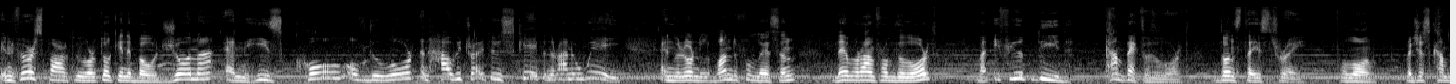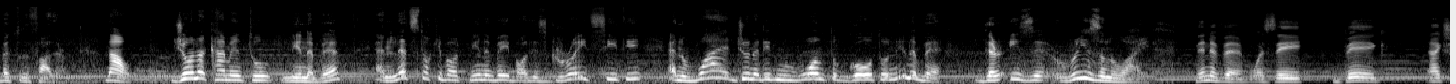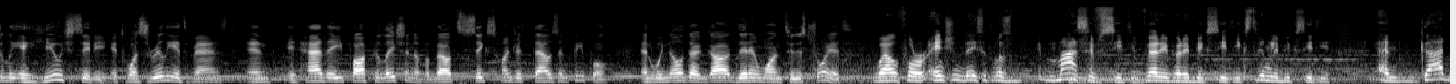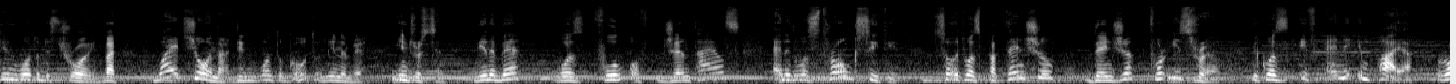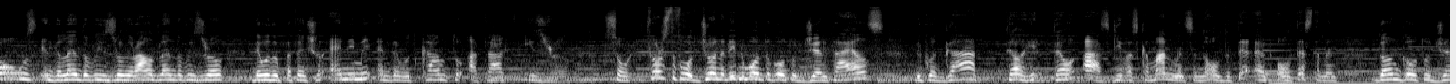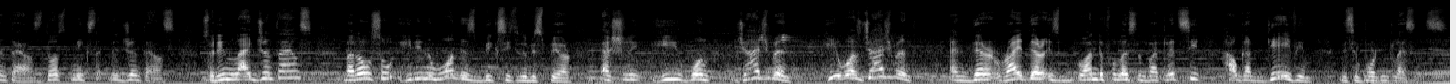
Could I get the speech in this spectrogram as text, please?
In first part, we were talking about Jonah and his call of the Lord and how he tried to escape and run away. And we learned a wonderful lesson, never run from the Lord. But if you did, come back to the Lord. Don't stay astray for long, but just come back to the Father. Now, Jonah coming to Nineveh, and let's talk about Nineveh, about this great city, and why Jonah didn't want to go to Nineveh. There is a reason why. Nineveh was a big, actually a huge city. It was really advanced and it had a population of about 600,000 people. And we know that God didn't want to destroy it. Well, for ancient days, it was a massive city, very, very big city, extremely big city. And God didn't want to destroy it. But why Jonah didn't want to go to Nineveh? Interesting. Nineveh was full of Gentiles and it was strong city. So it was potential danger for Israel. Because if any empire rose in the land of Israel, around land of Israel, they would be a potential enemy and they would come to attack Israel. So first of all, Jonah didn't want to go to Gentiles because God tell, him, tell us, give us commandments in the Old, uh, Old Testament, don't go to Gentiles, don't mix with Gentiles. So he didn't like Gentiles, but also he didn't want this big city to be spared. Actually, he want judgment. He was judgment. And there, right there is wonderful lesson, but let's see how God gave him these important lessons.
